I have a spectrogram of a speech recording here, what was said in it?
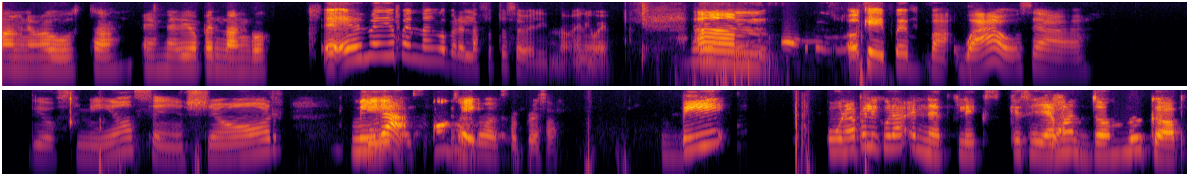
a mí no me gusta, es medio pendango. Es medio pendango, pero en la foto se ve lindo. Anyway. Um, ok, pues va- wow, o sea, Dios mío, señor. Mira, qué ok, escándalo de sorpresa. vi una película en Netflix que se llama Don't Look Up,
